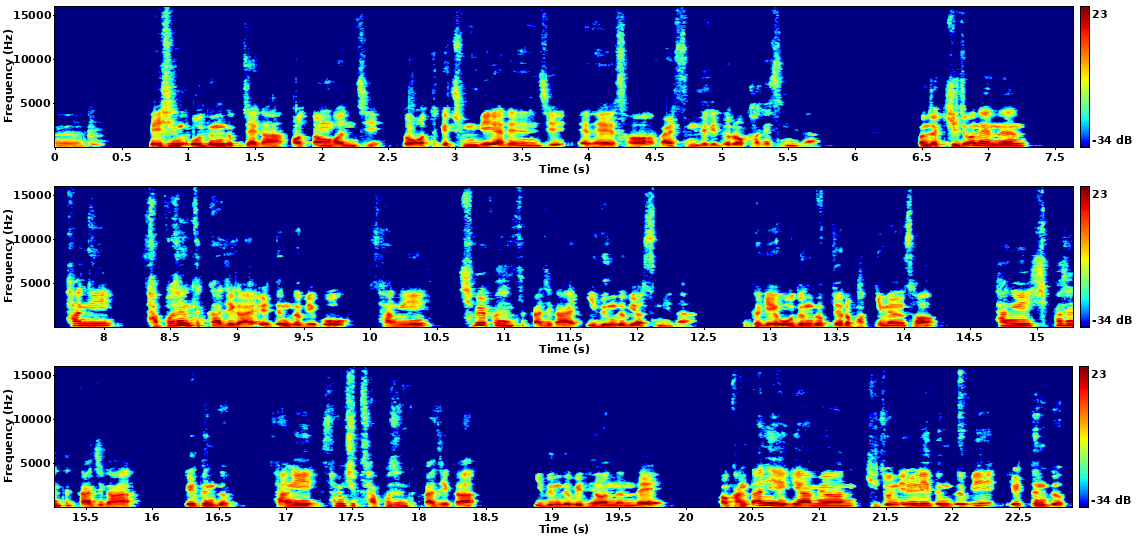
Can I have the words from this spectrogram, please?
그 내신 5등급제가 어떤 건지 또 어떻게 준비해야 되는지에 대해서 말씀드리도록 하겠습니다. 먼저 기존에는 상위 4%까지가 1등급이고 상위 11%까지가 2등급이었습니다. 그게 5등급제로 바뀌면서 상위 10%까지가 1등급, 상위 34%까지가 2등급이 되었는데 어, 간단히 얘기하면 기존 1, 2등급이 1등급,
